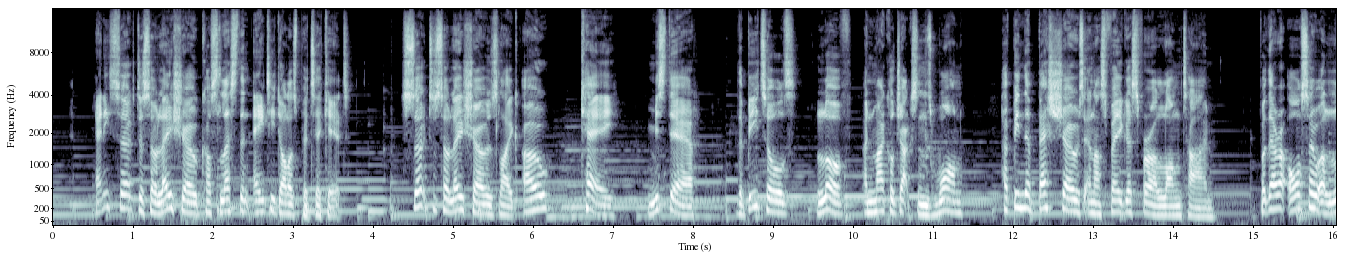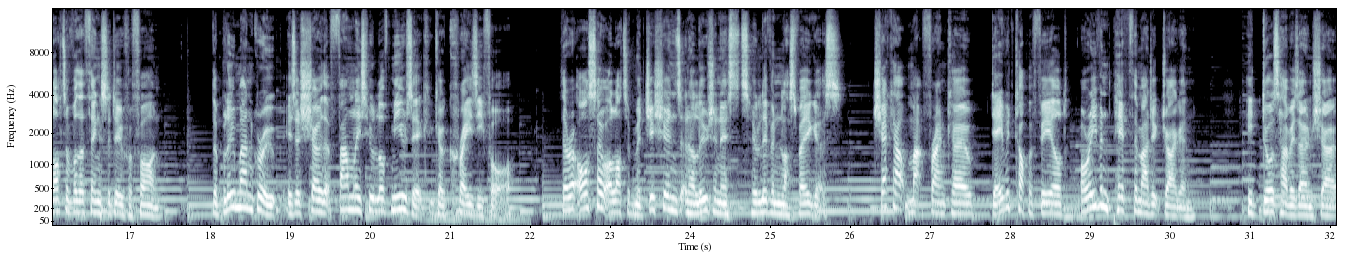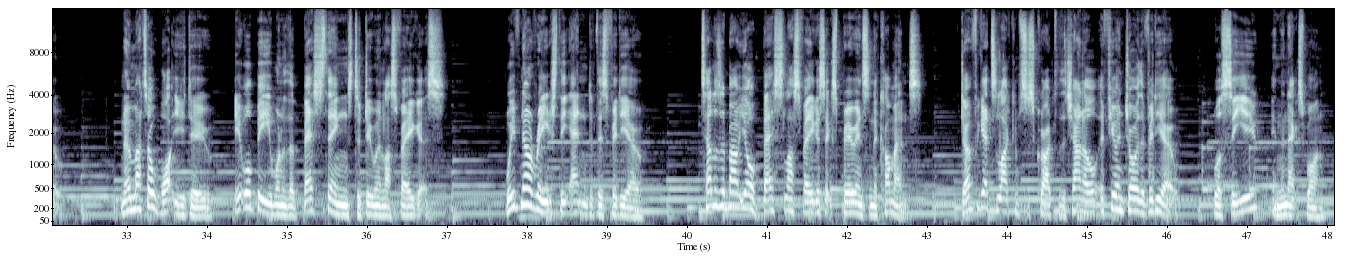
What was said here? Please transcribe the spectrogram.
Any Cirque du Soleil show costs less than $80 per ticket. Cirque du Soleil shows like O, KÀ, Mystère, The Beatles, Love, and Michael Jackson's One have been the best shows in Las Vegas for a long time. But there are also a lot of other things to do for fun. The Blue Man Group is a show that families who love music go crazy for. There are also a lot of magicians and illusionists who live in Las Vegas. Check out Mat Franco, David Copperfield, or even Piff the Magic Dragon. He does have his own show. No matter what you do, it will be one of the best things to do in Las Vegas. We've now reached the end of this video. Tell us about your best Las Vegas experience in the comments. Don't forget to like and subscribe to the channel if you enjoy the video. We'll see you in the next one.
